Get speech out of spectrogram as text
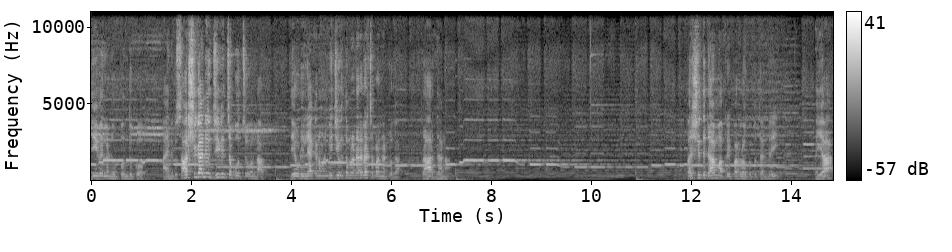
దీవెనలను పొందుకో. ఆయనకు సాక్షిగా నీవు జీవించబోచు ఉన్నావు. దేవుడి లేఖనమును మీ జీవితంలో నెరవేర్చబడినట్లుగా ప్రార్థన. పరిశుద్ధుడా మా ప్రియ పరలోకపు తండ్రి. అయ్యా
